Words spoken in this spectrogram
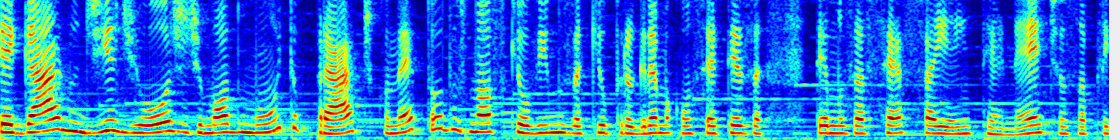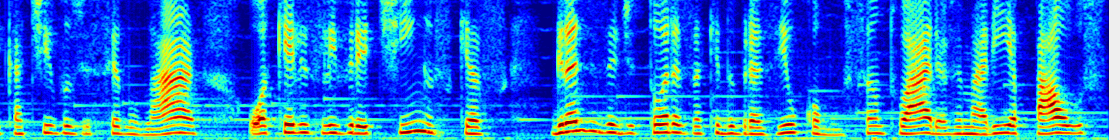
Pegar no dia de hoje de modo muito prático, né? Todos nós que ouvimos aqui o programa com certeza temos acesso aí à internet, aos aplicativos de celular ou aqueles livretinhos que as Grandes editoras aqui do Brasil, como Santuário, Ave Maria, Paulos,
